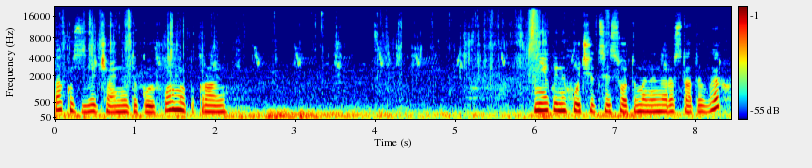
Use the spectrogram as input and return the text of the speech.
А також звичайної такої форми по краю. Ніяк і не хоче цей сорт у мене наростати вверх.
